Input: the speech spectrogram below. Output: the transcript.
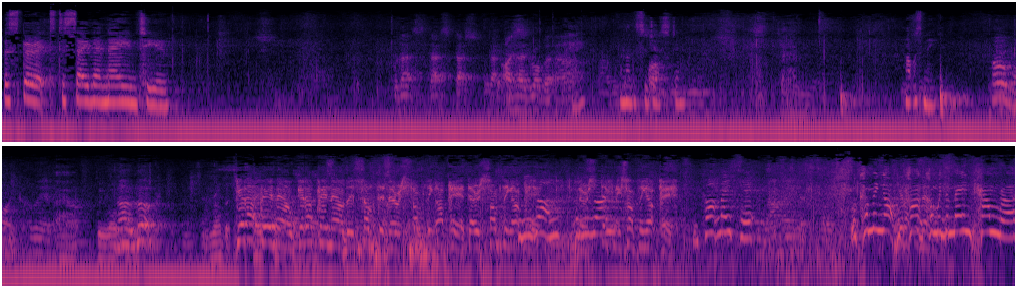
the spirit to say their name to you. Well, that's that's that's. That, I heard Robert. Okay. Another suggestion. That was me. Oh my God. Uh, No, look. Robert. Get up here now. Get up here now. There's something. There is something up here. There is something up Can here. run? Can There you is run? definitely something up here. We can't make it. We're coming up. We Get up can't now. come with the main camera.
